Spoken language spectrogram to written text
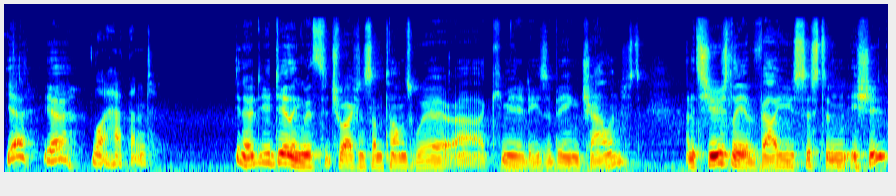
Yeah, yeah. What happened? you know, you're dealing with situations sometimes where uh, communities are being challenged, and it's usually a value system issue.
